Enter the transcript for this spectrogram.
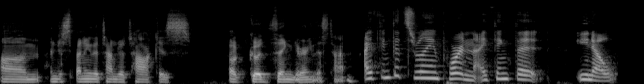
Um, and just spending the time to talk is a good thing during this time. I think that's really important. I think that you know,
